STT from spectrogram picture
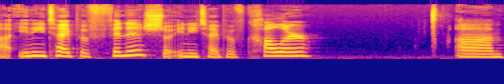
Uh, any type of finish, so any type of color. Um,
